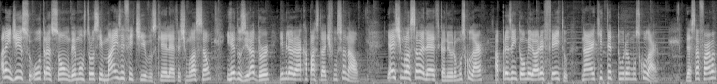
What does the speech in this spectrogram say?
Além disso, o ultrassom demonstrou-se mais efetivos que a eletroestimulação em reduzir a dor e melhorar a capacidade funcional. E a estimulação elétrica neuromuscular apresentou melhor efeito na arquitetura muscular. Dessa forma,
